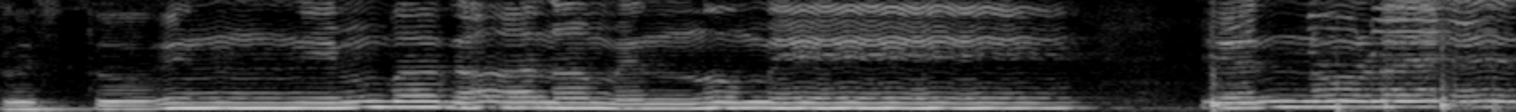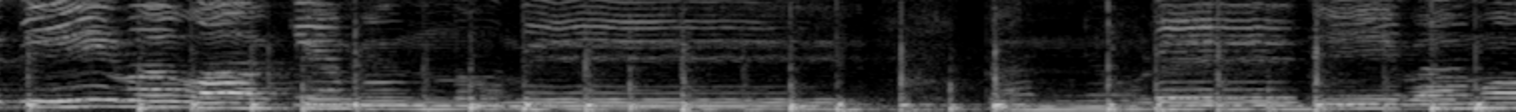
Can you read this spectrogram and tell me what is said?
ക്രിസ്തുവിൻ ഇമ്പഗാനമെന്നുമേ. എന്നുള്ള ജീവവാക്യമെന്നുമേ തന്നുടെ ജീവമൊഴി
